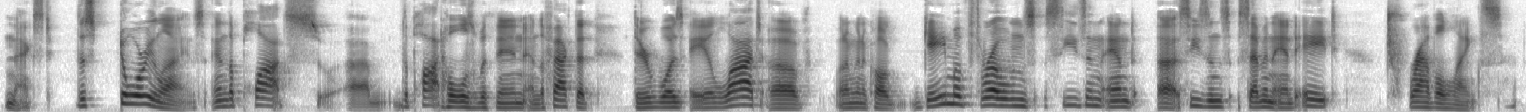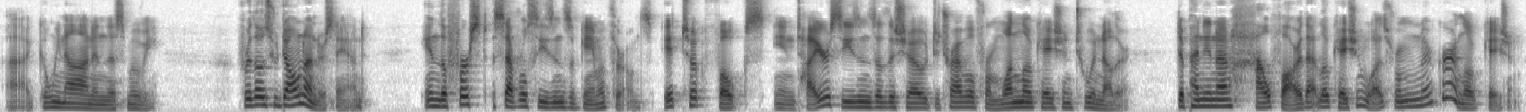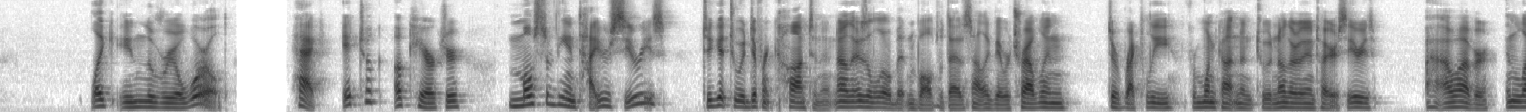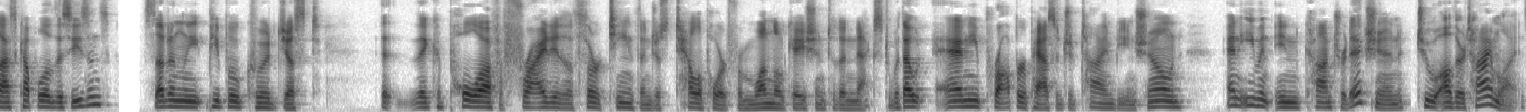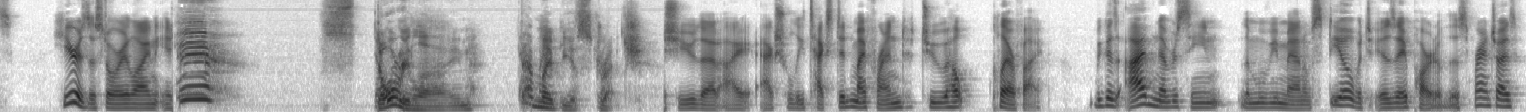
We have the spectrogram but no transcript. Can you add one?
Next, the storylines and the plots, um, the plot holes within, and the fact that there was a lot of what I'm going to call Game of Thrones season and uh, seasons seven and eight travel lengths uh, going on in this movie. For those who don't understand, in the first several seasons of Game of Thrones, it took folks entire seasons of the show to travel from one location to another, depending on how far that location was from their current location. Like in the real world. Heck, it took a character most of the entire series to get to a different continent. Now, there's a little bit involved with that. It's not like they were traveling directly from one continent to another the entire series. However, in the last couple of the seasons, suddenly people could just uh, they could pull off a Friday the 13th and just teleport from one location to the next without any proper passage of time being shown and even in contradiction to other timelines. Here's a storyline eh, storyline. That might be a stretch. Issue that I actually texted my friend to help clarify because I've never seen the movie Man of Steel, which is a part of this franchise.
